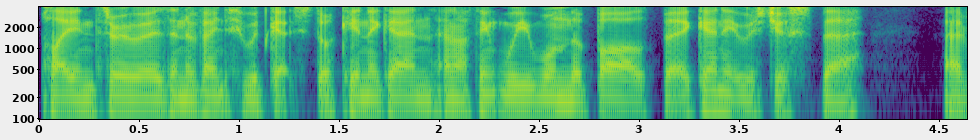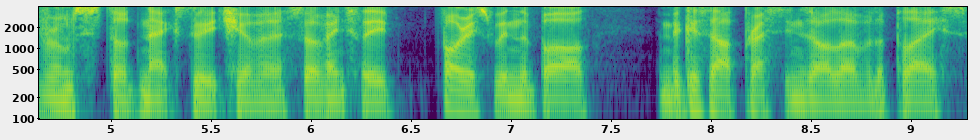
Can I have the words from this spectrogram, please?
playing through us and eventually would get stuck in again. And I think we won the ball. But again, it was just there. Everyone stood next to each other. So eventually Forest win the ball. And because our pressing's all over the place,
